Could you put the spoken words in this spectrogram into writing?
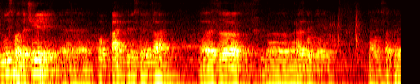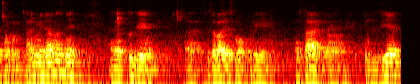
mi smo začeli eh, ob katedri seveda eh, z eh, raznimi, danes lahko rečem, komercialnimi dejavnostmi. Eh, tudi eh, sodelovali smo pri nastajanju televizije,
